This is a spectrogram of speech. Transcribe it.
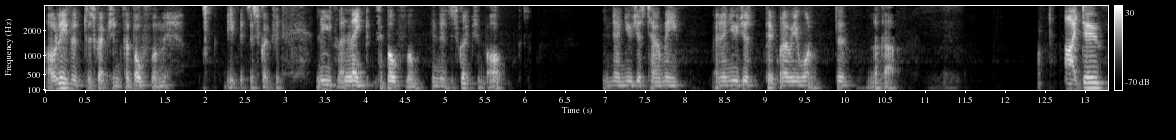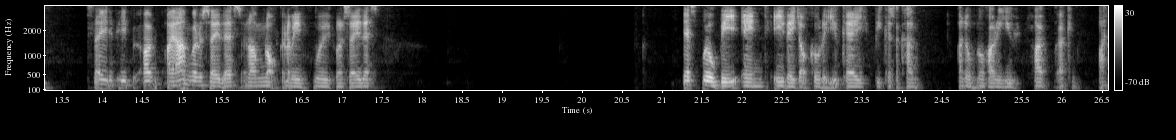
I'll leave a description for both of them. Leave the description. Leave a link to both of them in the description box, and then you just tell me, and then you just pick whatever you want to look at. I do say to people, I, I am going to say this, and I'm not going to be rude when I say this. This will be in ebay.co.uk because I can't, I don't know how to use, I, I can, I,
